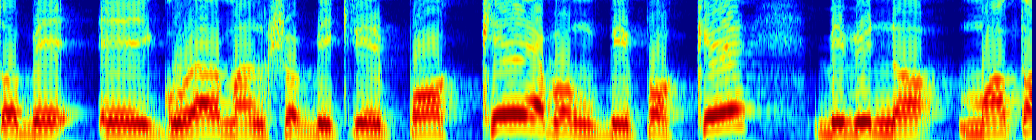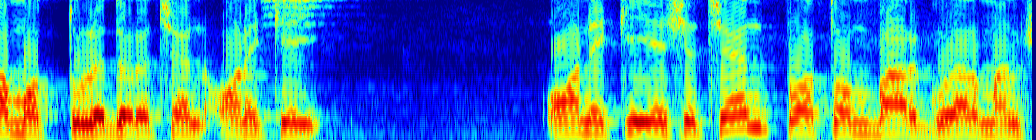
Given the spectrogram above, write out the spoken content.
তবে এই গুড়ার মাংস বিক্রির পক্ষে এবং বিপক্ষে বিভিন্ন মতামত তুলে ধরেছেন অনেকেই। অনেকেই এসেছেন প্রথমবার গুড়ার মাংস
